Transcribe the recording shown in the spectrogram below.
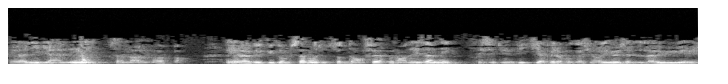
elle a dit bien non, ça n'arrivera pas. Et elle a vécu comme ça dans une sorte d'enfer pendant des années. Et c'est une vie qui a fait la vocation religieuse, elle l'a eue et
